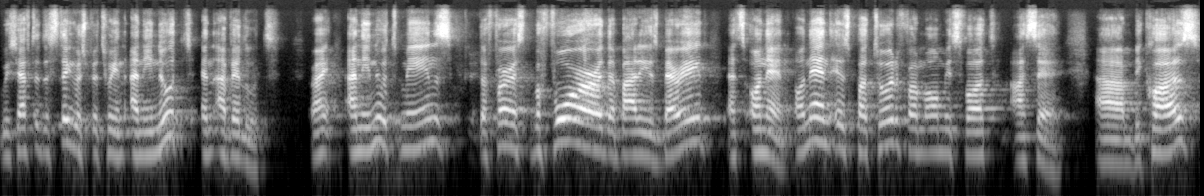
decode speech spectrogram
we have to distinguish between aninut and avelut, right? Aninut means the first, before the body is buried, that's onen. Onen is patur from all mitzvot aseh, um, because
